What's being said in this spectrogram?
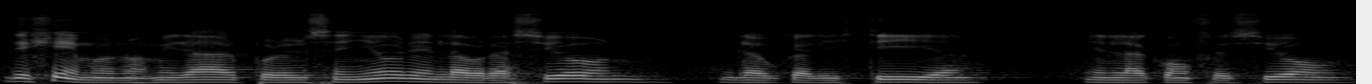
Dejémonos mirar por el Señor en la oración, en la Eucaristía, en la confesión,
